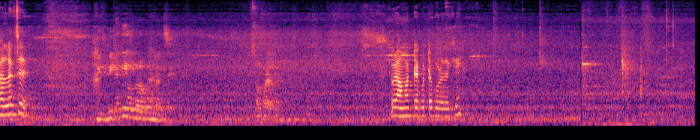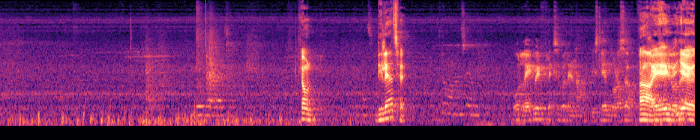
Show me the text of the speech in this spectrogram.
ভালো লাগছে? এবার আমারটা একবারটা পরে দেখি। কেমন ঢিলে আছে वो लाइट वेट फ्लेक्सिबल है ना इसलिए थोड़ा सा हाँ light ये feel हो रहा ये है।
